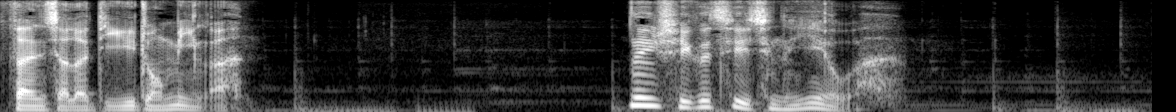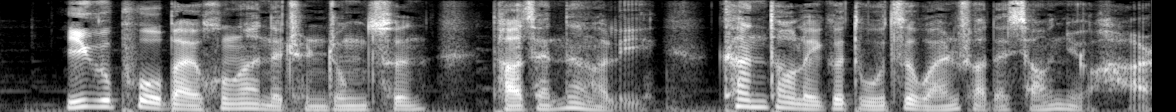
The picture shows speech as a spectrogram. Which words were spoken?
犯下了第一桩命案。那是一个寂静的夜晚，一个破败昏暗的城中村，他在那里看到了一个独自玩耍的小女孩。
